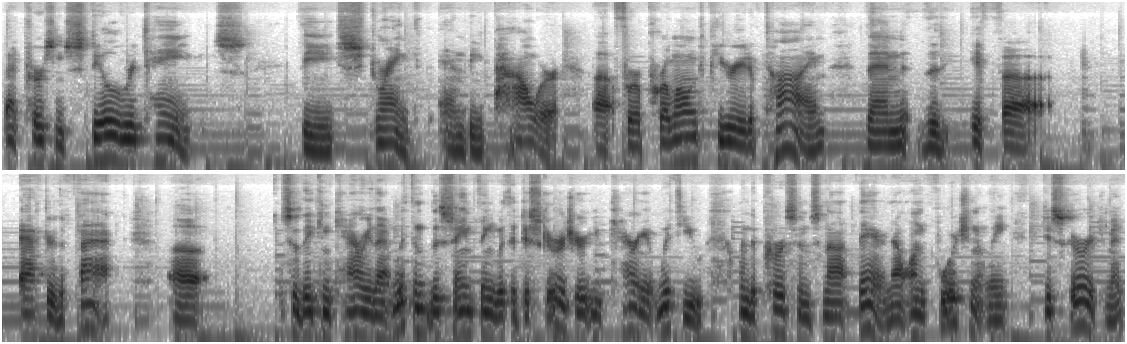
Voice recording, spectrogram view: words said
that person still retains the strength and the power uh, for a prolonged period of time than the if uh, after the fact uh, so they can carry that with them. The same thing with a discourager, you carry it with you when the person's not there. Now, unfortunately, discouragement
